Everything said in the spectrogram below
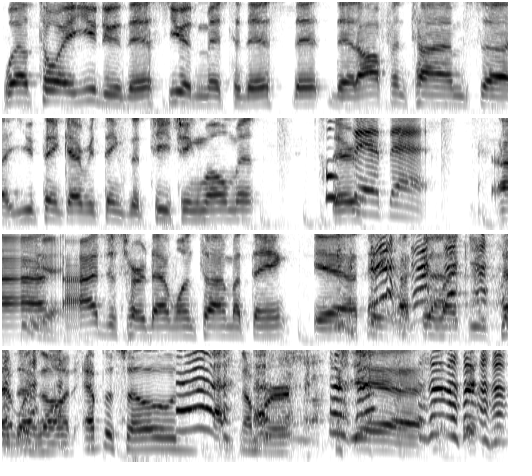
well, Toya, you do this. You admit to this that that oftentimes uh, you think everything's a teaching moment. Who There's- said that? I, Yeah. I just heard that one time. I think. Yeah, I think I feel like you said that that. was on once. episode number Yeah,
